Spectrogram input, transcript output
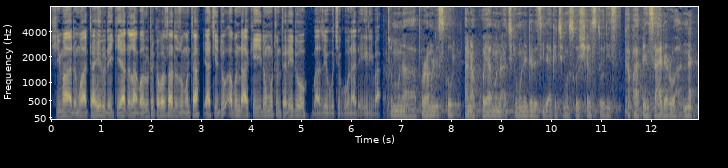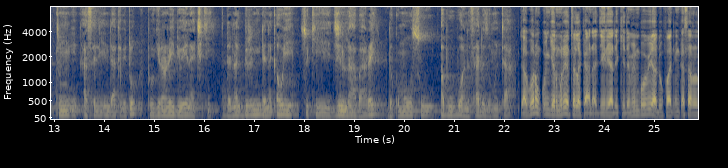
Shi ma Adamu a Tahiru da yake yada labaru ta kafar sada zumunta ya ce duk abin da aka yi don mutunta rediyo ba zai wuce gona da iri ba. Tun muna primary school ana koya mana a cikin wani darasi da aka ce ma social studies kafafen sadarwa na tun asali inda aka fito to gidan rediyo yana ciki. Da na birni da na ƙauye suke jin labarai da kuma wasu abubuwa na sada zumunta. Jagoran ƙungiyar muryar talaka a Najeriya da ke da membobi a duk faɗin ƙasar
